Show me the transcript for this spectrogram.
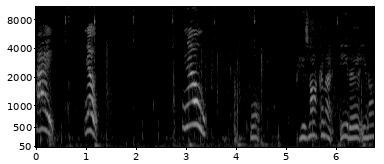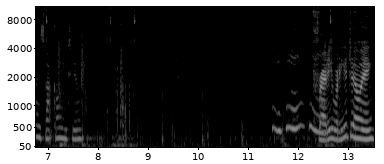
Hi. No. No. Well, he's not gonna eat it. You know he's not going to. Freddy, what are you doing?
